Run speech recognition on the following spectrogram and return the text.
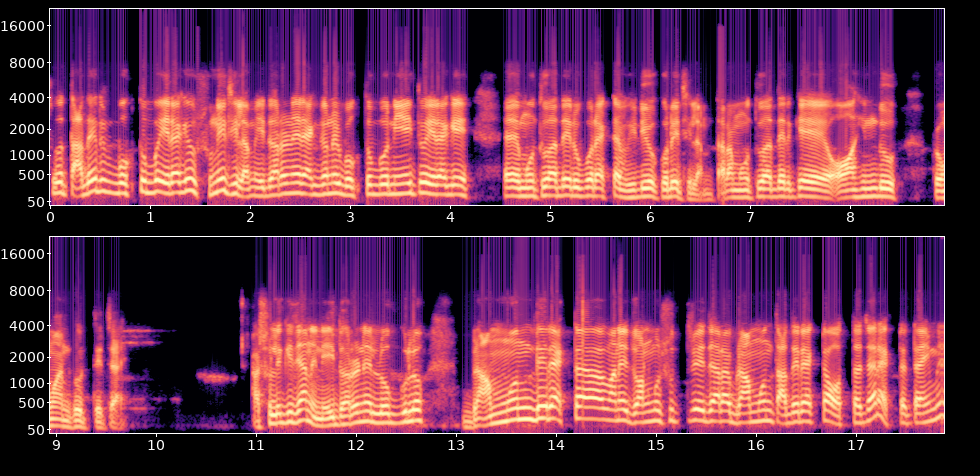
তো তাদের বক্তব্য এর আগেও শুনেছিলাম, এই ধরনের একজনের বক্তব্য নিয়েই তো এর আগে মতুয়াদের উপর একটা ভিডিও করেছিলাম। তারা মতুয়াদেরকে অহিন্দু প্রমাণ করতে চায়। আসলে কি জানেন, এই ধরনের লোকগুলো ব্রাহ্মণদের একটা মানে জন্মসূত্রে যারা ব্রাহ্মণ, তাদের একটা অত্যাচার একটা টাইমে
